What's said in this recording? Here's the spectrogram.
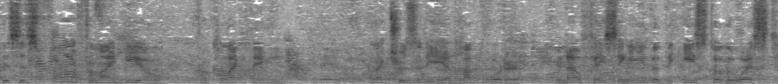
this is far from ideal for collecting electricity and hot water. You're now facing either the east or the west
